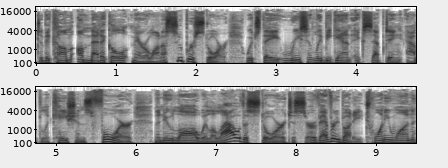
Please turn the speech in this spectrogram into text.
to become a medical marijuana superstore, which they recently began accepting applications for. The new law will allow the store to serve everybody 21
